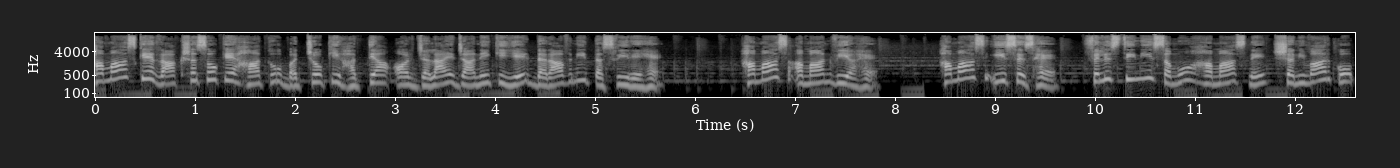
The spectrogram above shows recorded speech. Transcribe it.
हमास के राक्षसों के हाथों बच्चों की हत्या और जलाए जाने की ये डरावनी तस्वीरें हैं। हमास अमानवीय है। हमास ईसिस है। फिलिस्तीनी समूह हमास ने शनिवार को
